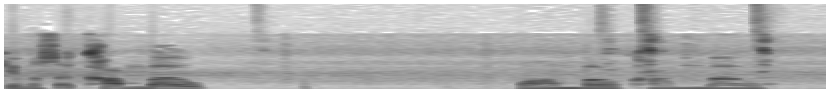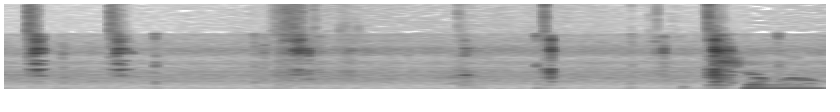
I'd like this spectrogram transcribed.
give us a combo. Wombo combo. Cello.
